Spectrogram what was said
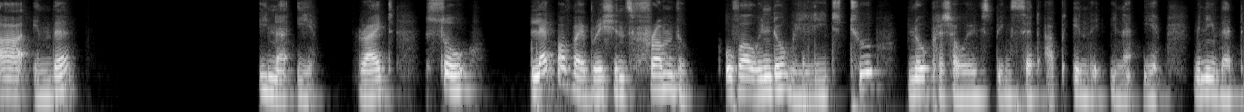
are in the inner ear, right? So lack of vibrations from the oval window will lead to no pressure waves being set up in the inner ear, meaning that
